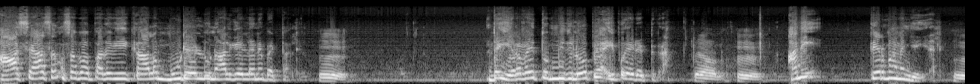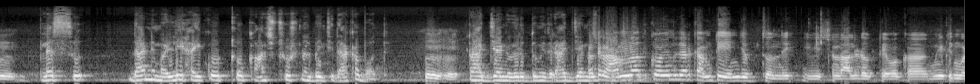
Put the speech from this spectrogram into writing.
ఆ శాసనసభ పదవీ కాలం మూడేళ్ళు నాలుగేళ్ళనే పెట్టాలి. అంటే ఇరవై తొమ్మిది లోపే అయిపోయేటట్టుగా. అని తీర్మానం చేయాలి. ప్లస్ దాన్ని మళ్ళీ హైకోర్టులో కాన్స్టిట్యూషనల్ బెంచ్ దాకా పోద్ది. రాజ్యాంగ విరుద్ధం ఇది రాజ్యాంగ అంటే రామ్నాథ్ కోవింద్ గారి కమిటీ ఏం చెప్తుంది? ఈ విషయంలో ఆల్రెడీ ఒకటి ఒక మీటింగ్ కూడా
